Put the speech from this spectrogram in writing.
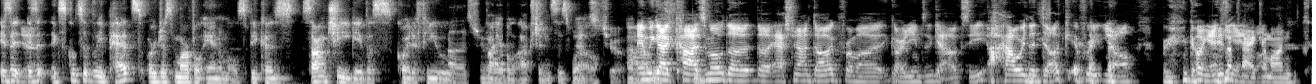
Is it yeah. is it exclusively pets or just Marvel animals? Because Shang-Chi gave us quite a few oh, viable options as well. That's true. Uh, and we with, got Cosmo, the the astronaut dog from uh, Guardians of the Galaxy. Howard the Duck, if we you know we're going any He's a pet. Come on.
